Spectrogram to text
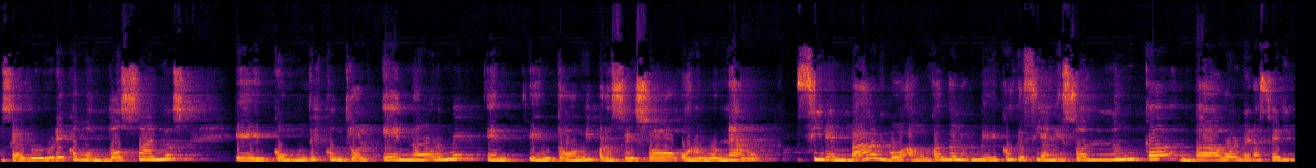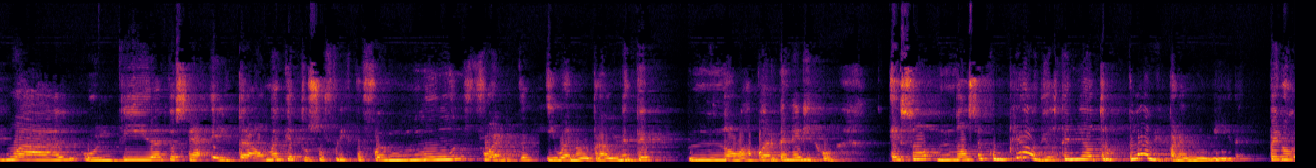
O sea, yo duré como dos años eh, con un descontrol enorme en, en todo mi proceso hormonal. Sin embargo, aun cuando los médicos decían eso nunca va a volver a ser igual, olvídate, o sea, el trauma que tú sufriste fue muy fuerte y bueno, probablemente no vas a poder tener hijos. Eso no se cumplió, Dios tenía otros planes para mi vida, pero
